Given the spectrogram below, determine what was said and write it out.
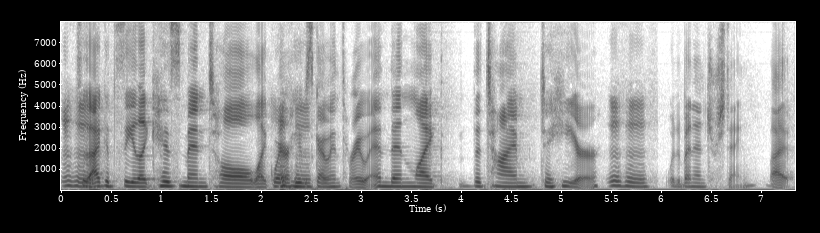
Mm-hmm. so I could see like his mental, like where he was going through, and then like the time to hear Mm-hmm. would have been interesting. But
